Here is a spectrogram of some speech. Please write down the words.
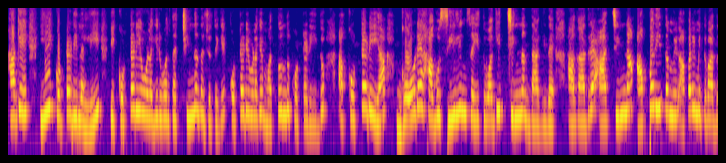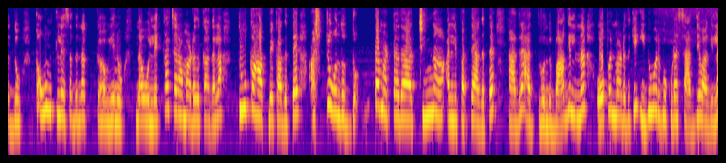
ಹಾಗೆ ಈ ಕೊಠಡಿನಲ್ಲಿ, ಈ ಕೊಠಡಿಯ ಒಳಗಿರುವಂತಹ ಚಿನ್ನದ ಜೊತೆಗೆ ಕೊಠಡಿ ಒಳಗೆ ಮತ್ತೊಂದು ಕೊಠಡಿ ಇದ್ದು, ಆ ಕೊಠಡಿಯ ಗೋಡೆ ಹಾಗೂ ಸೀಲಿಂಗ್ ಸಹಿತವಾಗಿ ಚಿನ್ನದ್ದಾಗಿದೆ. ಹಾಗಾದ್ರೆ ಆ ಚಿನ್ನ ಅಪರಿತಮಿ ಅಪರಿಮಿತವಾದದ್ದು ಕೌಂಟ್ಲೆಸ್ ಅದನ್ನ ಏನು ನಾವು ಲೆಕ್ಕಾಚಾರ ಮಾಡೋದಕ್ಕಾಗಲ್ಲ, ತೂಕ ಹಾಕ್ಬೇಕಾಗತ್ತೆ. ಅಷ್ಟು ಒಂದು ದೊಡ್ಡ ಮಟ್ಟದ ಚಿನ್ನ ಅಲ್ಲಿ ಪತ್ತೆ ಆಗುತ್ತೆ. ಆದ್ರೆ ಅದ್ ಒಂದು ಬಾಗಿಲನ್ನ ಓಪನ್ ಮಾಡೋದಕ್ಕೆ ಇದುವರೆಗೂ ಕೂಡ ಸಾಧ್ಯವಾಗಿಲ್ಲ.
